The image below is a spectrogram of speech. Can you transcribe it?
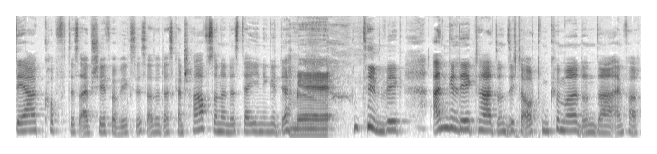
der Kopf des Alp-Schäferwegs ist. Also das ist kein Schaf, sondern das ist derjenige, der Mäh. den Weg angelegt hat und sich da auch drum kümmert und da einfach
